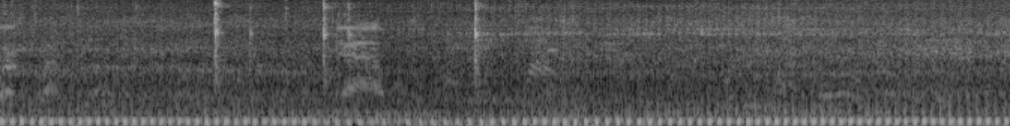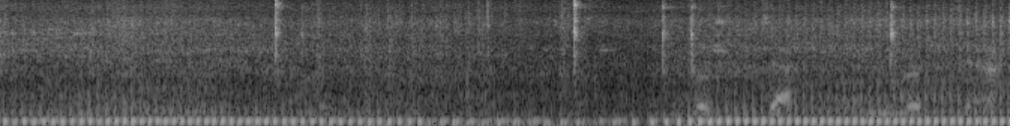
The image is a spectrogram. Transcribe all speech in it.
ตักหลังยาม รถจักรรถจักร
